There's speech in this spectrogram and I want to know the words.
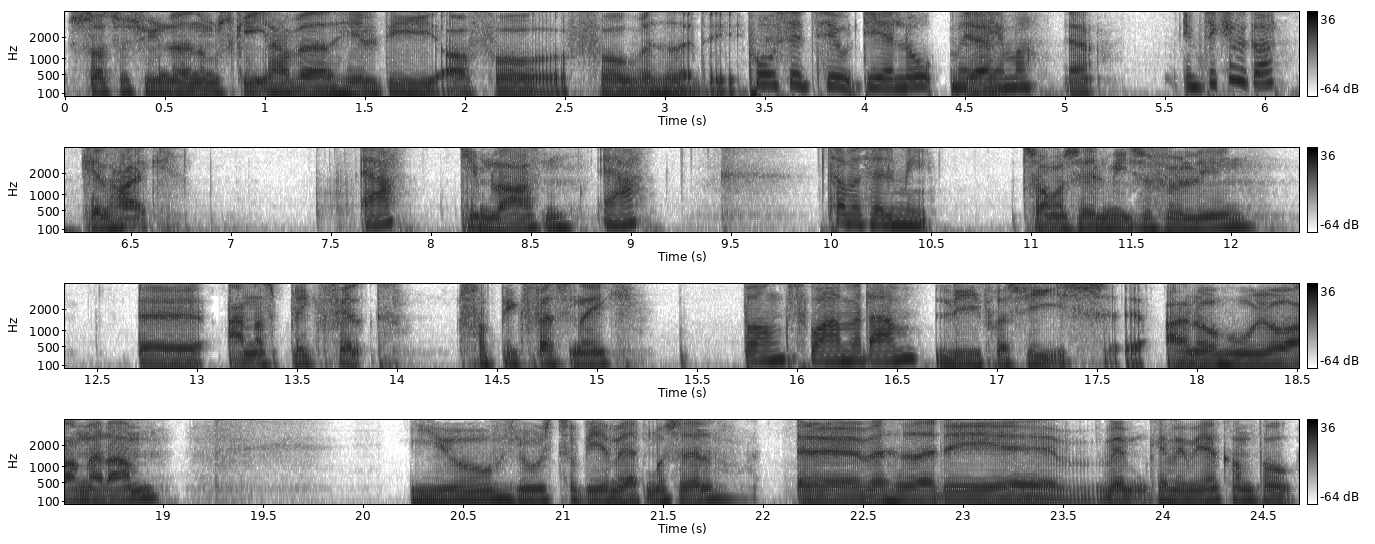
så til synligheden måske har været heldige at få, få hvad hedder det? Positiv dialog med ja, damer. Ja. Jamen, det kan vi godt. Kjell Haik, Ja, Kim Larsen, ja. Thomas Helmi. Thomas Helmi selvfølgelig, ikke? Øh, Anders Blikfeldt fra Big Fat Snake, Bonsoir, madame. lige præcis. Øh, I know who you are, madame. You used to be a mademoiselle. Øh, hvad hedder det? øh, Hvem kan vi mere komme på?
